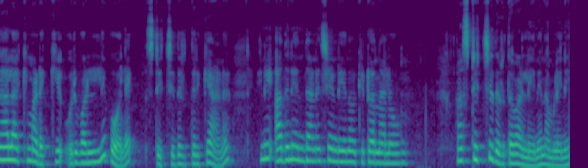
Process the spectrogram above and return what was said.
നാലാക്കി മടക്കി ഒരു വള്ളി പോലെ സ്റ്റിച്ച് ചെയ്തെടുത്തിരിക്കുകയാണ്. ഇനി അതിനെന്താണ് ചെയ്യേണ്ടതെന്ന് നോക്കിയിട്ട് വന്നാലോ? ആ സ്റ്റിച്ച് ചെയ്തെടുത്ത വള്ളീനെ നമ്മളിനി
